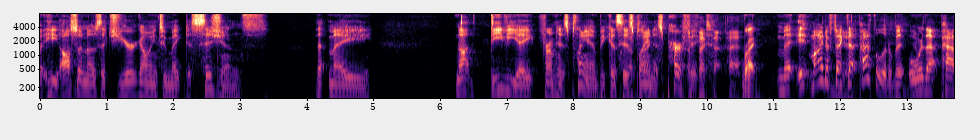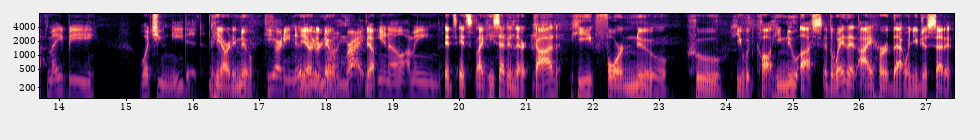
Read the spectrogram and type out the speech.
But he also knows that you're going to make decisions that may not deviate from his plan because his plan is perfect. Affect that path. Right. it might affect that path a little bit, or that path may be what you needed. He already knew. He already knew. He already were knew. going right. Yep. You know, I mean, It's it's like he said in there. God, he foreknew who he would call. He knew us. The way that I heard that when you just said it, it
